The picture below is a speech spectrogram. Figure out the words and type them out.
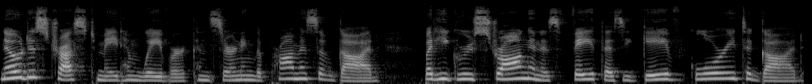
No distrust made him waver concerning the promise of God, but he grew strong in his faith as he gave glory to God,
